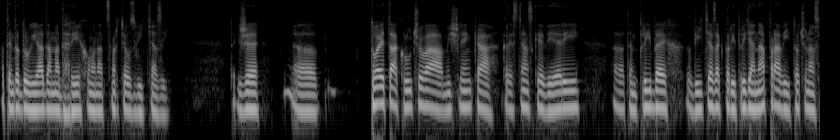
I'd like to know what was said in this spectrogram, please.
a tento druhý Adam nad hriechom a nad smrťou zvíťazí. Takže e, to je tá kľúčová myšlienka kresťanskej viery, ten príbeh víťaza, ktorý príde a napraví to, čo nás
